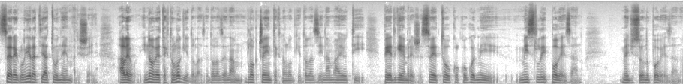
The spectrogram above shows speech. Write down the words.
sve regulirati, ja tu nema rješenja. Ali evo, i nove tehnologije dolaze. Dolaze nam blockchain tehnologije, dolazi nam IoT, 5G mreže, sve to koliko god mi misli povezano, međusobno povezano.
